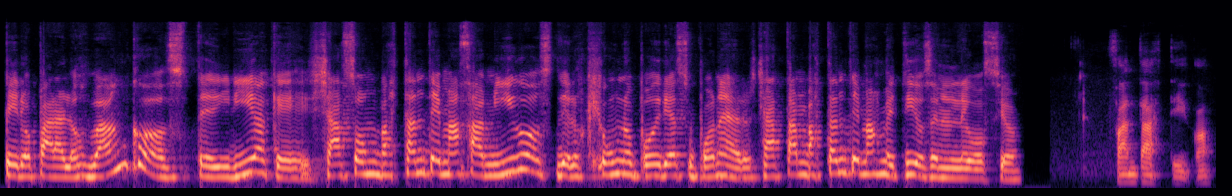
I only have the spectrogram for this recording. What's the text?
Pero para los bancos, te diría que ya son bastante más amigos de los que uno podría suponer, ya están bastante más metidos en el negocio fantástico.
